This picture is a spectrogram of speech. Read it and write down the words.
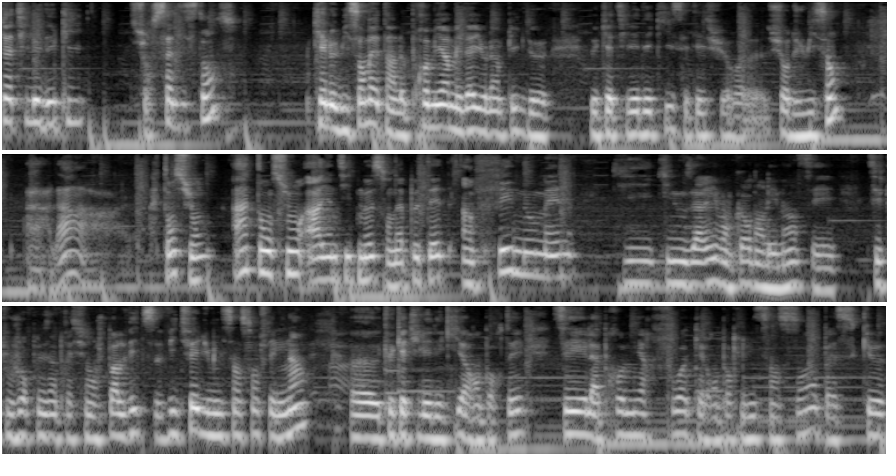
Cathy Ledecky sur sa distance, qui est le 800 mètres, hein, le première médaille olympique de, de c'était sur sur du 800. Ah là, attention, attention Ariane Titmus, on a peut-être un phénomène qui, nous arrive encore dans les mains, c'est, c'est toujours plus impressionnant. Je parle vite, vite fait du 1500 féminin euh, que Cathy Ledecky a remporté. C'est la première fois qu'elle remporte le 1500 parce que,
